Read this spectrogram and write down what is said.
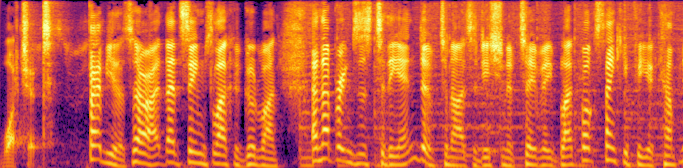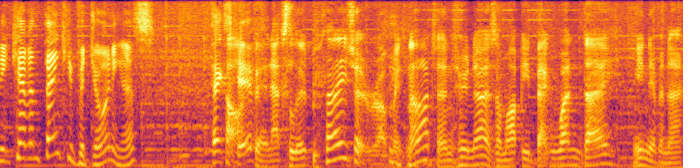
Watch it. Fabulous. All right, that seems like a good one. And that brings us to the end of tonight's edition of TV Black Box. Thank you for your company. Kevin, thank you for joining us. Thanks, Oh, Kev. it's been an absolute pleasure, Rob McKnight. And who knows, I might be back one day. You never know.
